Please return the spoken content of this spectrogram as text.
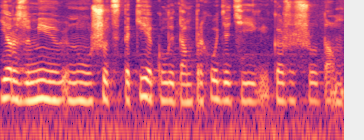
Я розумію, ну що це таке, коли там приходять і кажуть, що там.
